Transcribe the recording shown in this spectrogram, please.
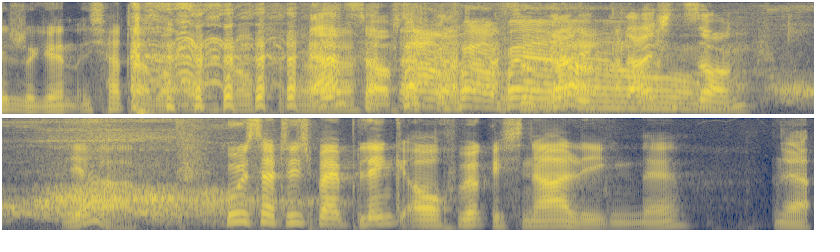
Age Again. Ich hatte aber auch noch... Äh, Ernsthaft, sogar, sogar den gleichen Song. Ja. Cool ist natürlich bei Blink auch wirklich naheliegend, ne? Ja.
